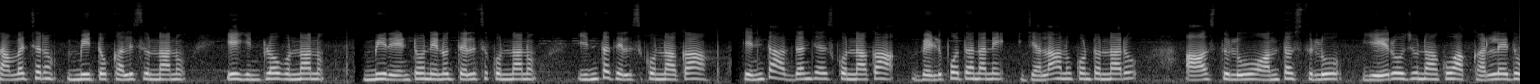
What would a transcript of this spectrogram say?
సంవత్సరం మీతో కలిసి ఉన్నాను. ఏ ఇంట్లో ఉన్నాను? మీరేంటో నేను తెలుసుకున్నాను. ఇంత తెలుసుకున్నాక ఎంత అర్థం చేసుకున్నాక వెళ్ళిపోతానని ఎలా అనుకుంటున్నారు? ఆస్తులు అంతస్తులు ఏ రోజు నాకు అక్కర్లేదు.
